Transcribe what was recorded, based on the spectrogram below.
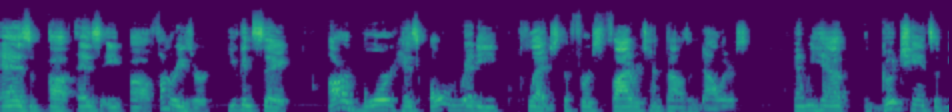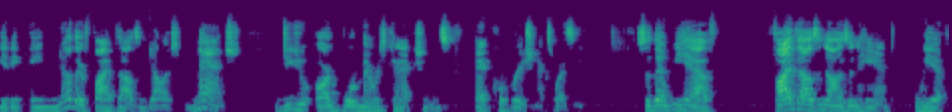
as uh, as a uh, fundraiser, you can say our board has already pledged the first five or ten thousand dollars, and we have a good chance of getting another five thousand dollars matched due to our board members' connections at Corporation XYZ. So then we have $5,000 in hand, we have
